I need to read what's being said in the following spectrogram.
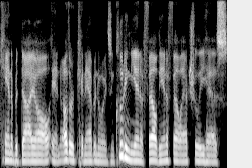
cannabidiol and other cannabinoids, including the NFL. The NFL actually has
